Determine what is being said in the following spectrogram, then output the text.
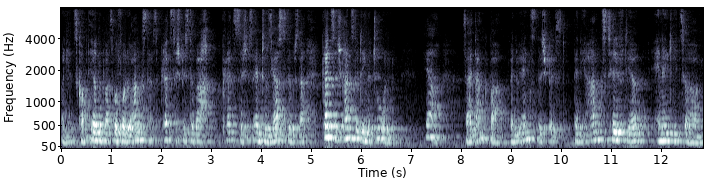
und jetzt kommt irgendwas, wovor du Angst hast. Plötzlich bist du wach, plötzlich ist Enthusiasmus da, plötzlich kannst du Dinge tun. Ja, sei dankbar, wenn du ängstlich bist, denn die Angst hilft dir, Energie zu haben.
